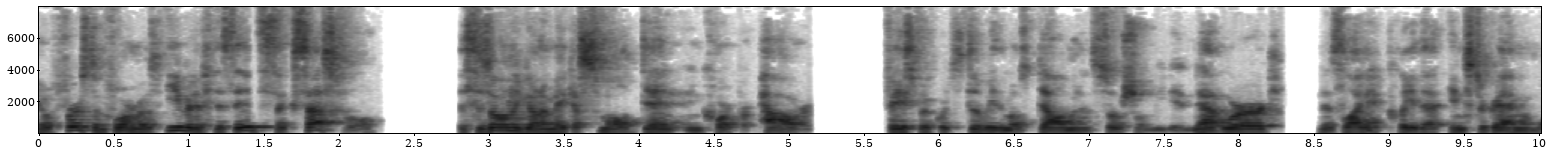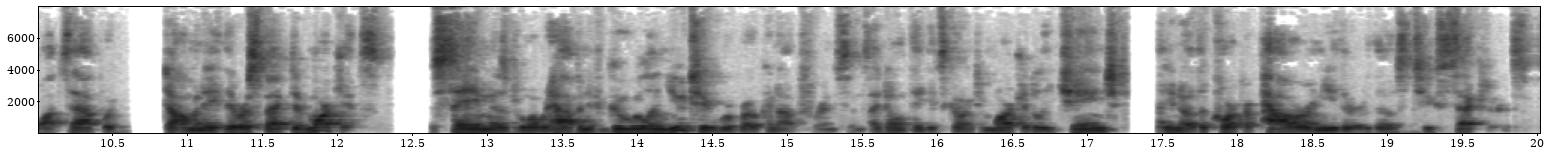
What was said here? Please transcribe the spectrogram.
you know, first and foremost, even if this is successful, this is only going to make a small dent in corporate power. Facebook would still be the most dominant social media network, and it's likely that Instagram and WhatsApp would dominate their respective markets same as what would happen if Google and YouTube were broken up, for instance. I don't think it's going to markedly change, you know, the corporate power in either of those two sectors.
